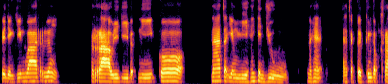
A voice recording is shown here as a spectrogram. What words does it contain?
เป็นอย่างยิ่งว่าเรื่องราวดีๆ แบบนี้ก็น่าจะยังมีให้เห็นอยู่นะฮะแต่จะเกิดขึ้นกับใคร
